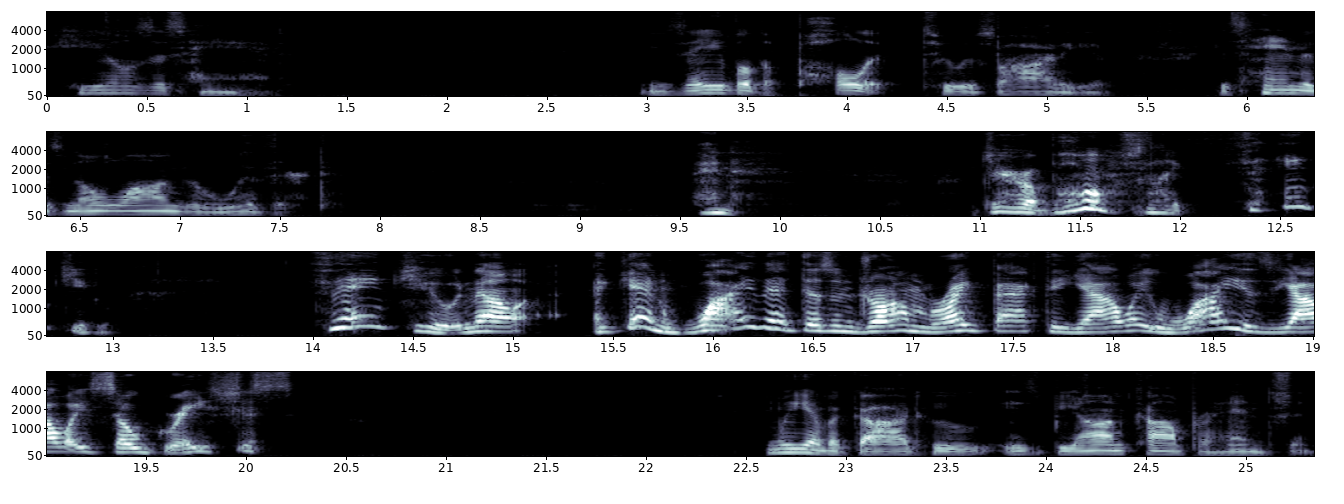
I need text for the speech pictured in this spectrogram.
heals his hand. He's able to pull it to his body, and his hand is no longer withered. And Jeroboam's like, thank you. Thank you. Now, again, why that doesn't draw him right back to Yahweh? Why is Yahweh so gracious? We have a God who is beyond comprehension,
